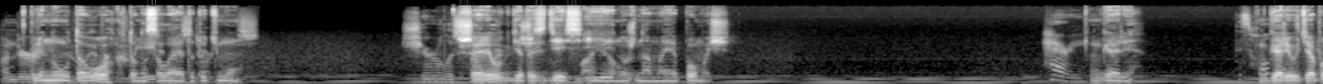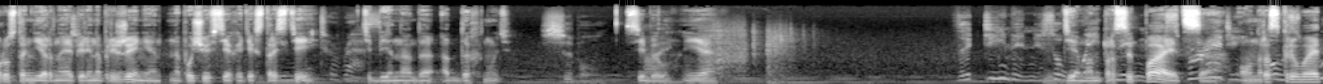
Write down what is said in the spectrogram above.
В плену у того, кто насылает эту тьму. Шерил где-то здесь, и ей нужна моя помощь. Гарри. Гарри, у тебя просто нервное перенапряжение на почве всех этих страстей. Тебе надо отдохнуть. Сибил, я... Демон просыпается. Он раскрывает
